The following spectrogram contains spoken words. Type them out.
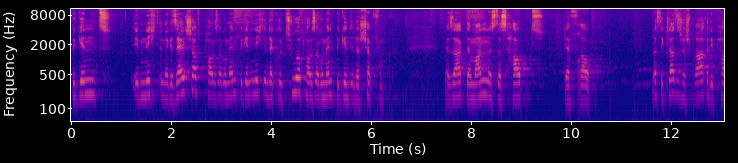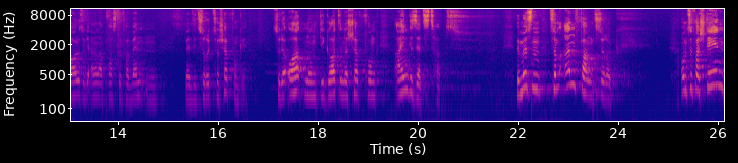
beginnt eben nicht in der Gesellschaft, Paulus Argument beginnt nicht in der Kultur, Paulus Argument beginnt in der Schöpfung. Er sagt, der Mann ist das Haupt der Frau. Das ist die klassische Sprache, die Paulus und die anderen Apostel verwenden, wenn sie zurück zur Schöpfung gehen. Zu der Ordnung, die Gott in der Schöpfung eingesetzt hat. Wir müssen zum Anfang zurück. Um zu verstehen,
